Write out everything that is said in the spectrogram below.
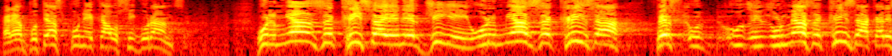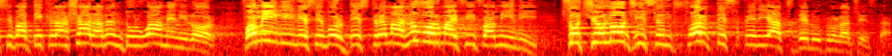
care am putea spune ca o siguranță. Urmează criza energiei, urmează criza, urmează criza care se va declanșa la rândul oamenilor. Familiile se vor destrăma, nu vor mai fi familii. Sociologii sunt foarte speriați de lucrul acesta.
